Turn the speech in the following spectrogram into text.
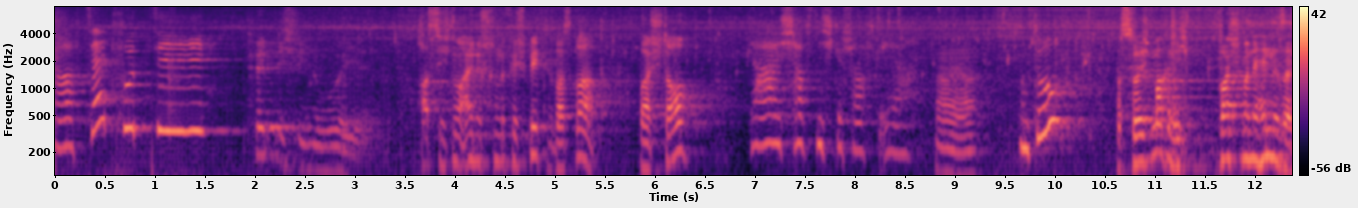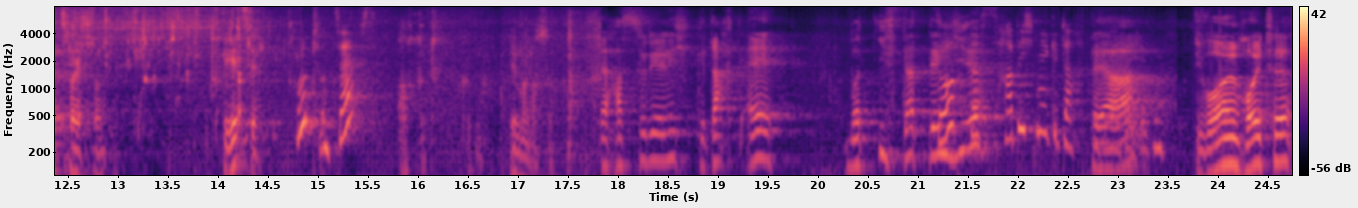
Kfz-Fuzzi. Pünktlich wie Uhr hier. Hast dich nur eine Stunde verspätet. Was war? War Stau? Ja, ich hab's nicht geschafft eher. Ah ja. Und du? Was soll ich machen? Ich wasche meine Hände seit zwei Stunden. Wie geht's dir? Gut, und selbst? Auch gut. Guck mal, immer noch so. Hast du dir nicht gedacht, ey, was ist das denn Doch, hier? das habe ich mir gedacht. Ja. Wir wollen heute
